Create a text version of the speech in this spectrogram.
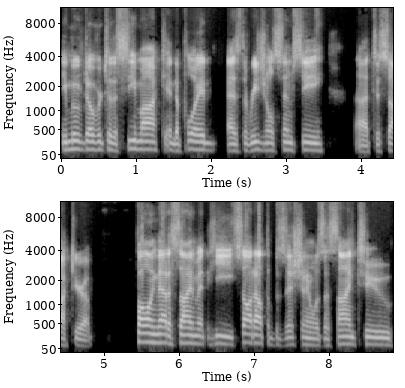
he moved over to the CMOC and deployed as the regional CIMC uh, to SOC Europe. Following that assignment, he sought out the position and was assigned to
